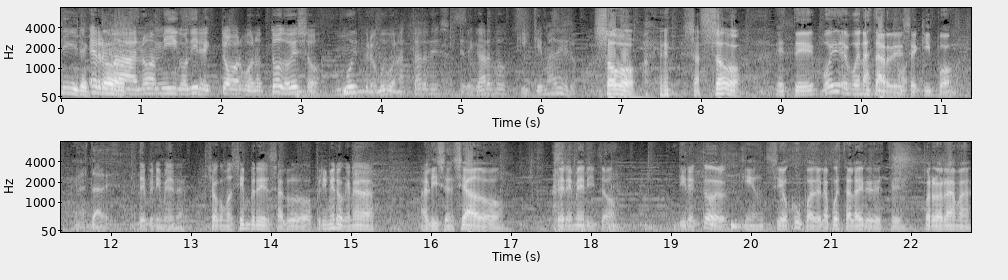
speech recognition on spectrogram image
Director. hermano, amigo, director, bueno, todo eso. Muy, pero muy buenas tardes, Edgardo Quique Madero. Sobo. Sobo. Este, voy, eh, buenas tardes, equipo Buenas tardes. de primera. Yo, como siempre, saludo primero que nada al licenciado Benemérito, director, quien se ocupa de la puesta al aire de este programa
